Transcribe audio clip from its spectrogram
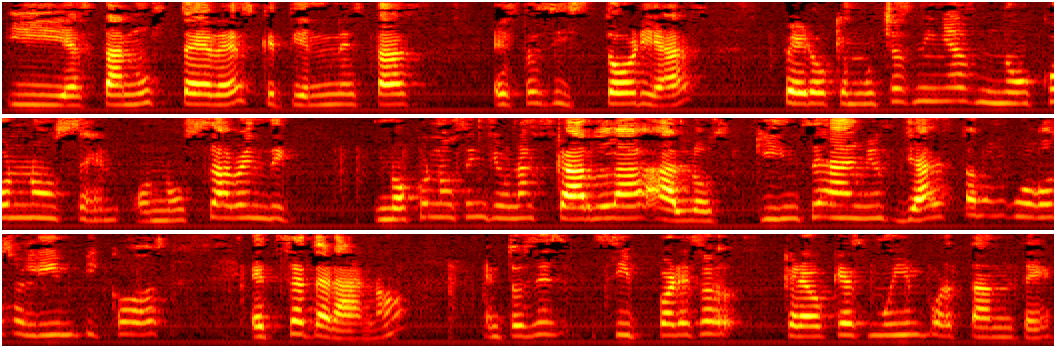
y están ustedes que tienen estas, estas historias, pero que muchas niñas no conocen o no saben de, no conocen que una Carla a los 15 años ya estaba en Juegos Olímpicos, etcétera, ¿no? Entonces, sí, por eso creo que es muy importante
